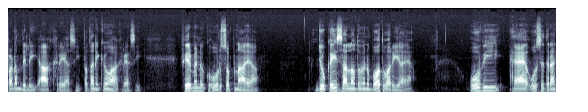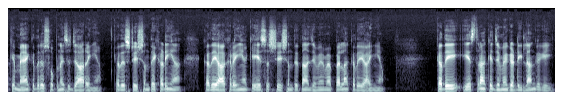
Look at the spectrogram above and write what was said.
ਪੜ੍ਹਨ ਦੇ ਲਈ ਆਖ ਰਿਹਾ ਸੀ। ਪਤਾ ਨਹੀਂ ਕਿਉਂ ਆਖ ਰਿਹਾ ਸੀ। ਫਿਰ ਮੈਨੂੰ ਇੱਕ ਹੋਰ ਸੁਪਨਾ ਆਇਆ, ਜੋ ਕਈ ਸਾਲਾਂ ਤੋਂ ਮੈਨੂੰ ਬਹੁਤ ਵਾਰੀ ਆਇਆ। ਉਹ ਵੀ ਹੈ ਉਸੇ ਤਰ੍ਹਾਂ ਕਿ ਮੈਂ ਕਿਧਰੇ ਸੁਪਨੇ 'ਚ ਜਾ ਰਹੀ ਹਾਂ, ਕਦੇ ਸਟੇਸ਼ਨ ਤੇ ਖੜੀ ਹਾਂ, ਕਦੇ ਆਖ ਰਹੀ ਹਾਂ ਕਿ ਇਸ ਸਟੇਸ਼ਨ ਤੇ ਤਾਂ ਜਿਵੇਂ ਮੈਂ ਪਹਿਲਾਂ ਕਦੇ ਆਈ ਹਾਂ। ਕਦੇ ਇਸ ਤਰ੍ਹਾਂ ਕਿ ਜਿਵੇਂ ਗੱਡੀ ਲੰਘ ਗਈ,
